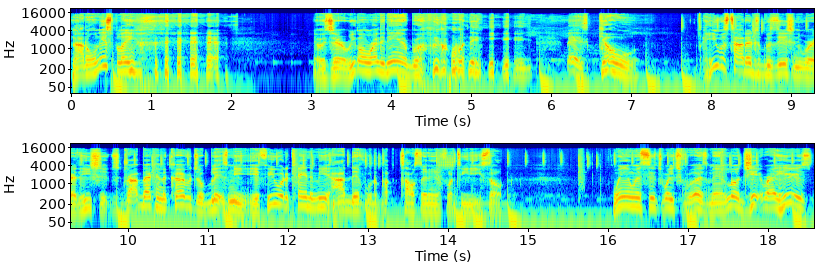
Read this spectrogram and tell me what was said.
Not on this play. Yo, sir, we gonna run it in, bro. We gonna run it in. Let's go. He was tied at a position where he should drop back into coverage or blitz me. If he would have came to me, I definitely would have tossed it in for TD. So win-win situation for us, man. Little jit right here is,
